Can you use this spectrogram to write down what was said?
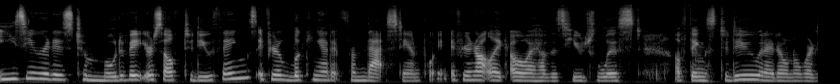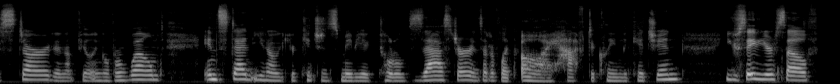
easier it is to motivate yourself to do things if you're looking at it from that standpoint. If you're not like, oh, I have this huge list of things to do and I don't know where to start and I'm feeling overwhelmed. Instead, you know, your kitchen's maybe a total disaster. Instead of like, oh, I have to clean the kitchen, you say to yourself,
